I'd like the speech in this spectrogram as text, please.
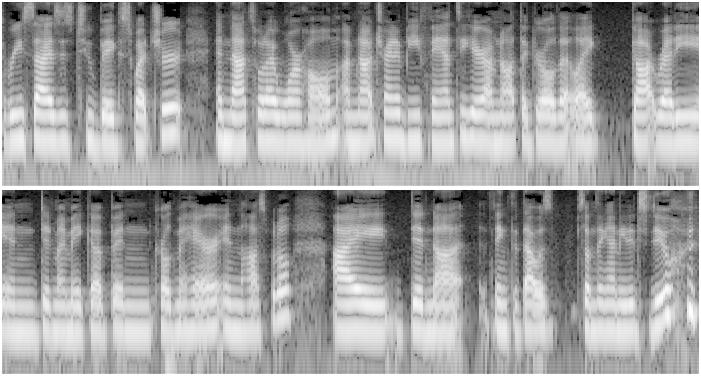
three sizes too big sweatshirt, and that's what I wore home. I'm not trying to be fancy here. I'm not the girl that like got ready and did my makeup and curled my hair in the hospital. I did not think that that was something I needed to do.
